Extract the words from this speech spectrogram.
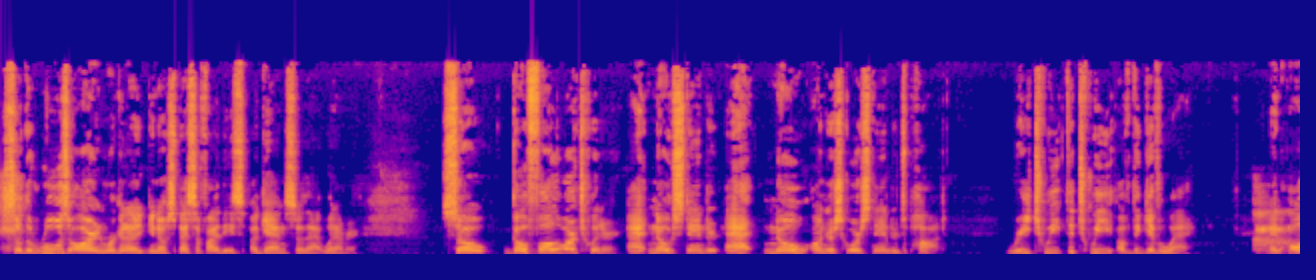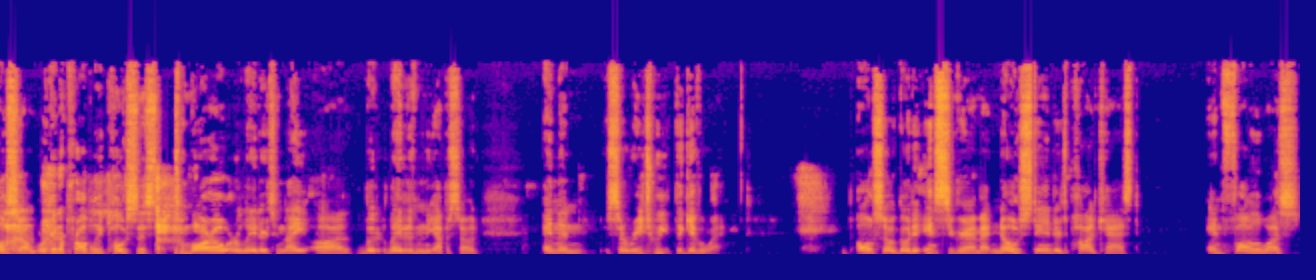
So the rules are, and we're going to you know specify these again so that whatever. So go follow our Twitter at no standard at no underscore standards pod. Retweet the tweet of the giveaway. And also, we're gonna probably post this tomorrow or later tonight, uh, later than the episode. And then, so retweet the giveaway. Also, go to Instagram at No Standards Podcast and follow us.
